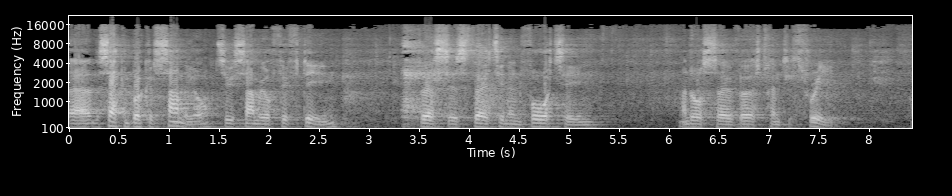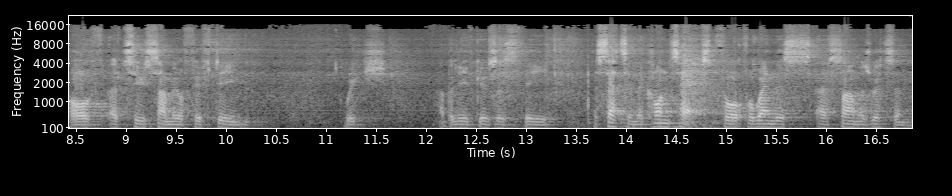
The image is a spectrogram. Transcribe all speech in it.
uh, the second book of Samuel, 2 Samuel 15, verses 13 and 14 and also verse 23 of uh, 2 Samuel 15, which I believe gives us the, the setting, the context for, for when this uh, psalm was written.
